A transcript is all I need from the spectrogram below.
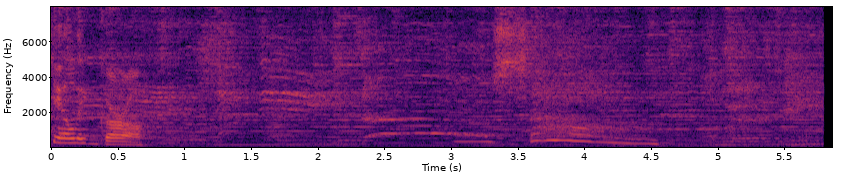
very girl.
